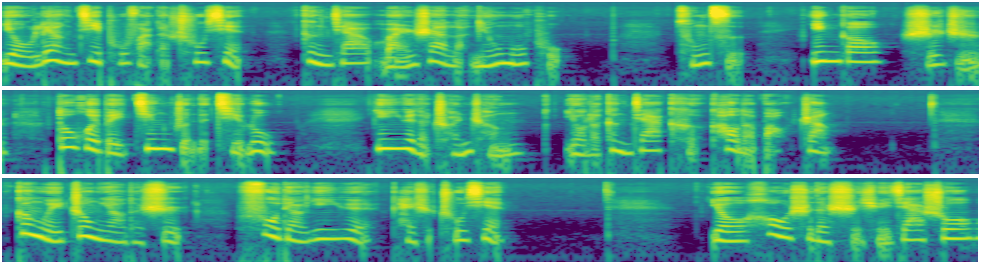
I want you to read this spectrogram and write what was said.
有量记谱法的出现，更加完善了牛姆谱。从此，音高、时值都会被精准的记录，音乐的传承有了更加可靠的保障。更为重要的是。复调音乐开始出现。有后世的史学家说，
